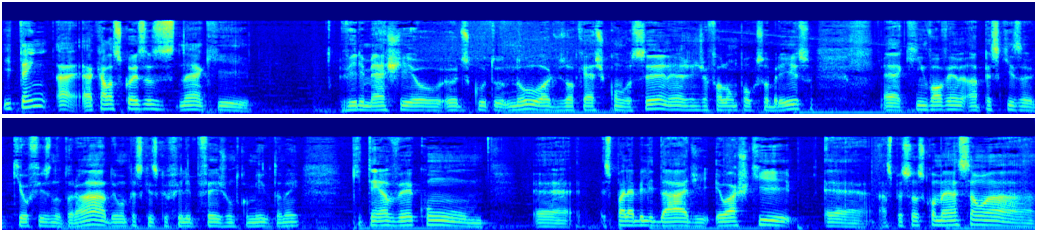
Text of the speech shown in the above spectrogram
E tem é, aquelas coisas né, que vira e mexe eu, eu discuto no Audiovisualcast com você, né, a gente já falou um pouco sobre isso, é, que envolvem a pesquisa que eu fiz no doutorado e uma pesquisa que o Felipe fez junto comigo também, que tem a ver com é, espalhabilidade. Eu acho que é, as pessoas começam a,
